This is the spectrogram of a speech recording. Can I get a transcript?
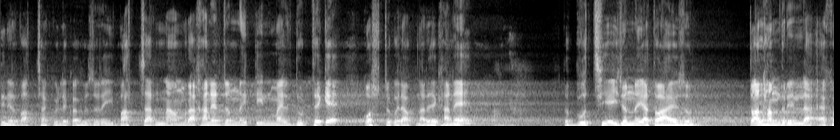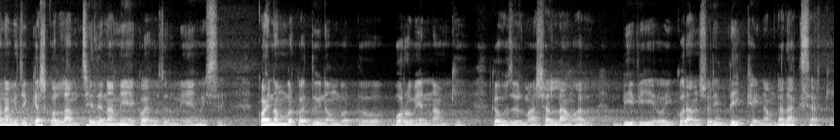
দিনের বাচ্চা কইলে কয়, হুজুর, এই বাচ্চার নাম রাখানোর জন্যই তিন মাইল দূর থেকে কষ্ট করে আপনার এখানে। তো বুঝছি এই জন্যই এত আয়োজন। তো আলহামদুলিল্লাহ, এখন আমি জিজ্ঞাসা করলাম, ছেলে না মেয়ে? কয়, হুজুর, মেয়ে হয়েছে কয়, নম্বর? কয়, দুই নম্বর। তো বড় মেয়ের নাম কি? কয়, হুজুর মাশাল্লাহ আমার বিবি ওই কোরআন শরীফ দীক্ষাই নামটা রাখছে আর কি।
